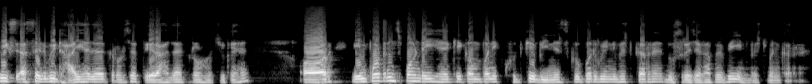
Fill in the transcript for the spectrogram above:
फिक्स एसेट भी ढाई हज़ार करोड़ से तेरह हज़ार करोड़ हो चुके हैं। और इंपॉर्टेंस पॉइंट यही है कि कंपनी खुद के बिज़नेस के ऊपर भी इन्वेस्ट कर रहा है, दूसरे जगह पे भी इन्वेस्टमेंट कर रहा है।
